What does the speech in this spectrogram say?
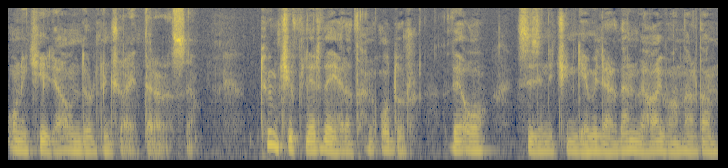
12 ile 14. ayetler arası. Tüm çiftleri de yaratan odur ve o sizin için gemilerden ve hayvanlardan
